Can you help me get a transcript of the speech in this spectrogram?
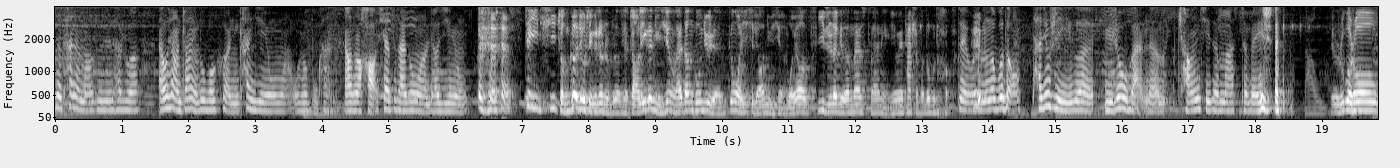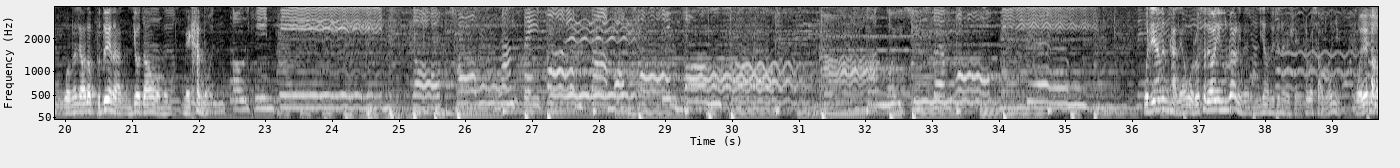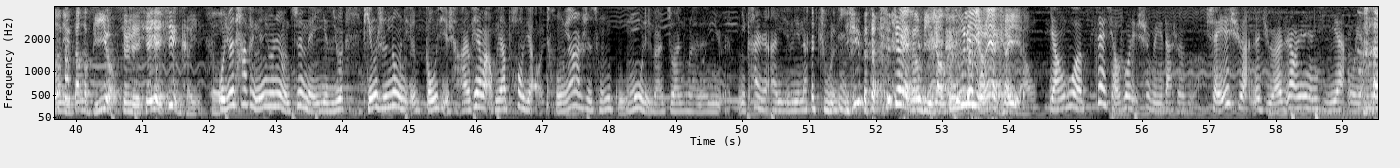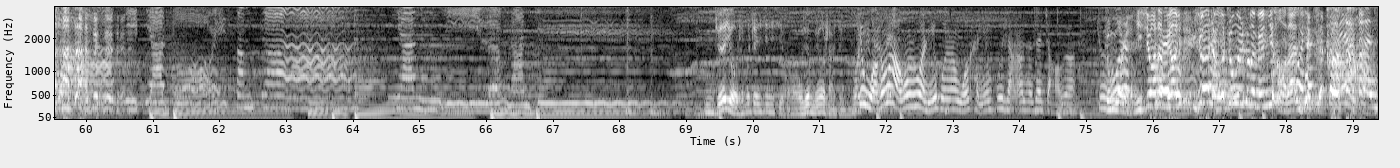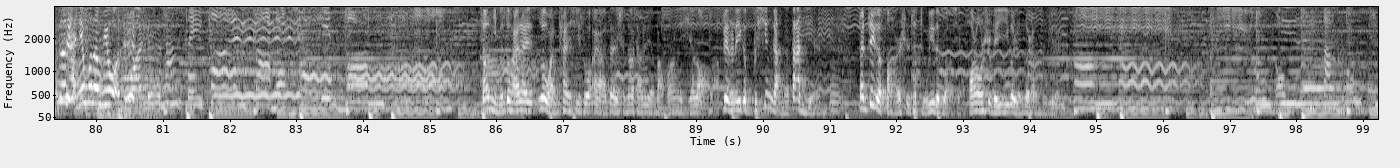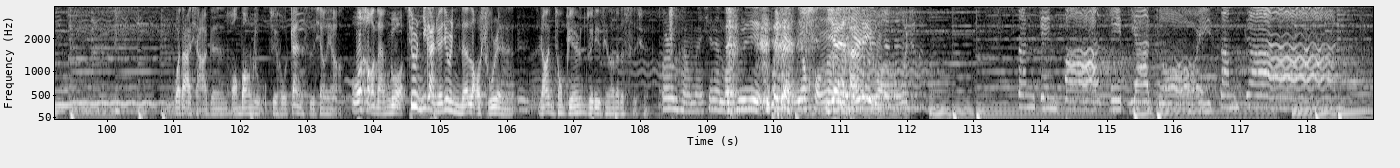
次看见毛书记，他说：“哎，我想找你录播课，你看金庸吗？”我说不看。然后他说：“好，下次来跟我聊金庸。这一期整个就是一个政治不正确，找了一个女性来当工具人，跟我一起聊女性。我要一直的给她 mass planning，因为她什么都不懂。对我什么都不懂，她就是一个宇宙版的长期的 masturbation。就如果说我们聊的不对呢，你就当我们没看懂。到天边，句说相扑面。我之前问彩玲，我说《射雕英雄传》里面你印象最深的是谁？她说小龙女。我觉得小龙女当个笔友，就是写写信可以。我觉得她肯定就是那种最没意思，就是平时弄几个枸杞茶，天天晚上回家泡脚。同样是从古墓里边钻出来的女人，你看人安吉丽娜·朱莉，这也能比上，古墓丽影也可以啊。杨过在小说里是不是一大帅哥？谁选的角让任贤齐演过杨过？对对对。你觉得有什么真心喜欢吗？我觉得没有啥真心。就我跟我老公如果离婚了，我肯定不想让他再找个就是中国人，你希望他不要，你希望找个中文说的没你好的。抖音粉丝肯定不能比我多。当你们都还在扼腕叹息说，哎呀，在《神雕侠侣》里面把黄蓉给写老了，变成了一个不性感的大姐，但这个反而是她独立的表现。黄蓉是唯一一个人格上独立的人。郭大侠跟黄帮主最后战死襄阳，我好难过。就是你感觉就是你的老熟人，然后你从别人嘴里听到他的死讯，观众朋友们，现在毛书记眼睛红了，眼含泪光。我真的。身經百劫也在心間，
